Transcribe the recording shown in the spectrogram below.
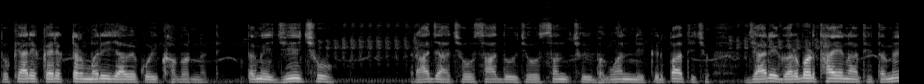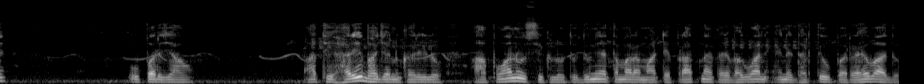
તો ક્યારેક કેરેક્ટર મરી જાવે કોઈ ખબર નથી. તમે જે છો, રાજા છો, સાધુ છો, સંત છો, એ ભગવાનની કૃપાથી છો, જ્યારે ગરબડ થાય એનાથી તમે ઉપર જાઓ. આથી હરિભજન કરી લો, આપવાનું શીખ લો, તો દુનિયા તમારા માટે પ્રાર્થના કરે, ભગવાન એને ધરતી ઉપર રહેવા દો.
